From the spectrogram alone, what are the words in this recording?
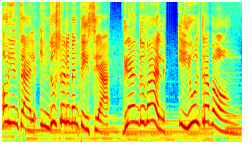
Oriental Industria Alimenticia, Gran Duval y Ultrabón.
